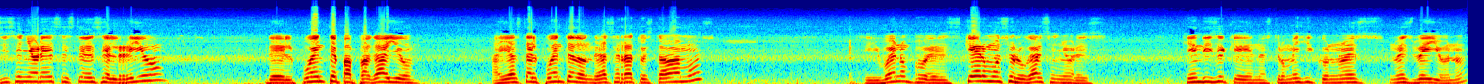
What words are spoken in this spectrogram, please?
Sí, señores, este es el río del puente Papagayo. Allá está el puente donde hace rato estábamos. Y bueno, pues qué hermoso lugar, señores. ¿Quién dice que nuestro México no es, no es bello, no?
